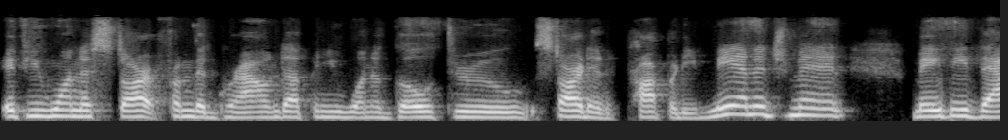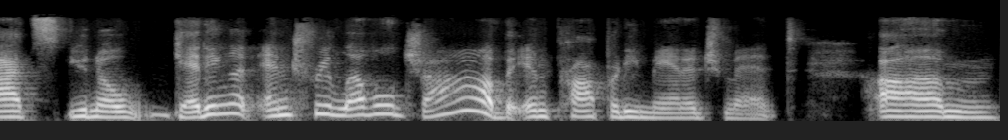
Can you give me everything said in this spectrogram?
If you want to start from the ground up and you want to go through, start in property management, maybe that's, you know, getting an entry level job in property management. Um,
